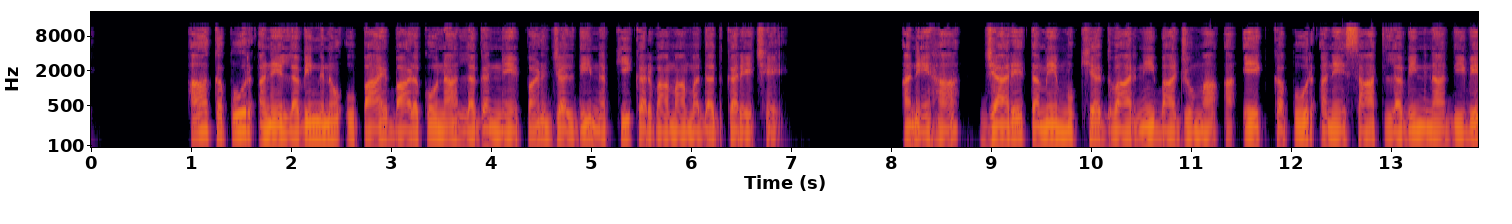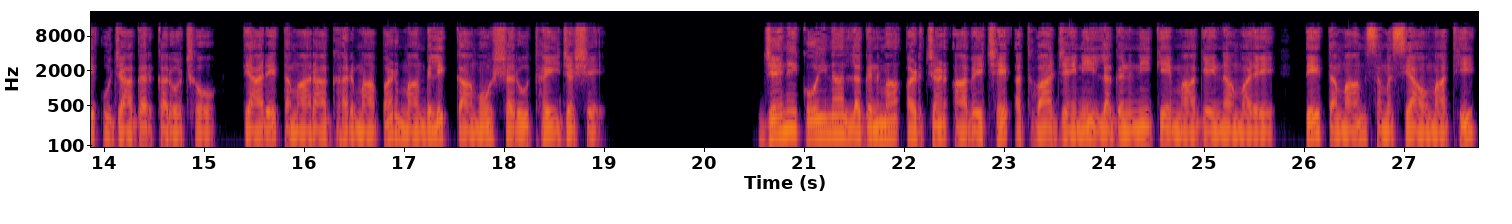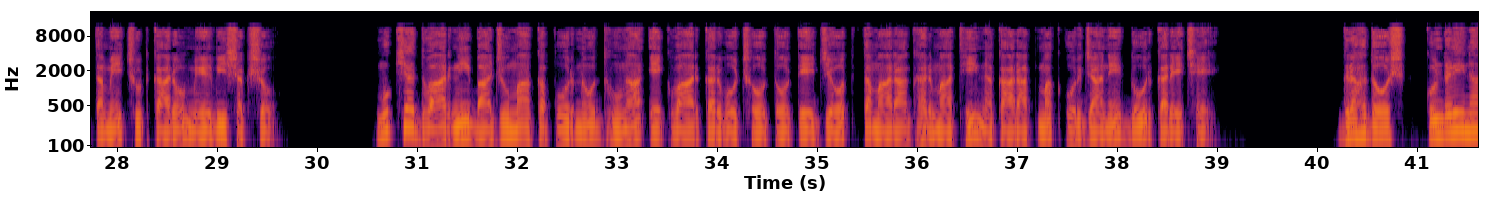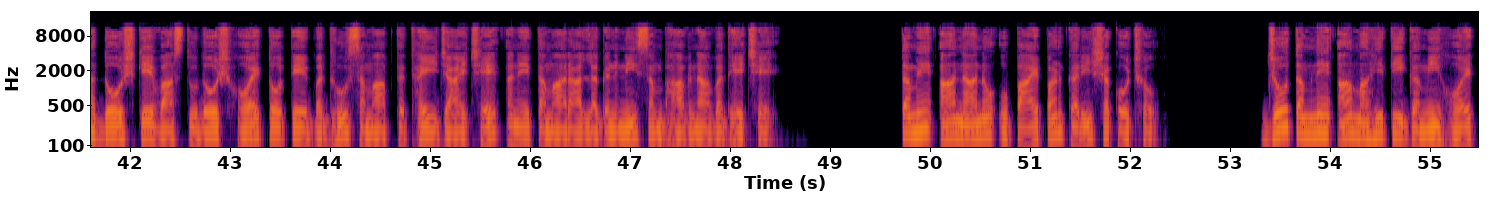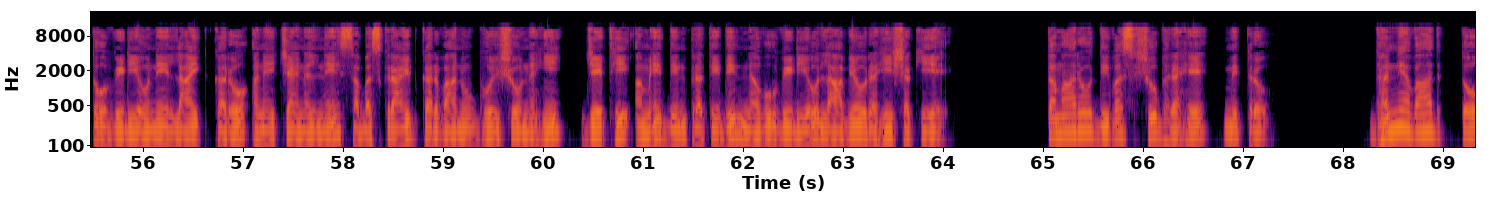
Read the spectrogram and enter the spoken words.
આ કપૂર અને લવિંગનો ઉપાય બાળકોના લગ્નને પણ જલ્દી નક્કી કરવામાં મદદ કરે છે. અને હા, જ્યારે તમે મુખ્ય દ્વારની બાજુમાં આ એક કપૂર અને સાત લવિંગના દીવે ઉજાગર કરો છો ત્યારે તમારા ઘરમાં પણ માંગલિક કામો શરૂ થઈ જશે. જેને કોઈના લગ્નમાં અડચણ આવે છે અથવા જેની લગ્નની કે માગે ન મળે, તે તમામ સમસ્યાઓમાંથી તમે છુટકારો મેળવી શકશો. મુખ્ય દ્વારની બાજુમાં કપૂરનો ધૂણા એકવાર કરવો છો તો તે જ્યોત તમારા ઘરમાંથી નકારાત્મક ઉર્જાને દૂર કરે છે. ગ્રહદોષ કુંડળીના દોષ કે વાસ્તુદોષ હોય તો તે બધું સમાપ્ત થઈ જાય છે અને તમારા લગ્નની સંભાવના વધે છે. તમે આ નાનો ઉપાય પણ કરી શકો છો. જો તમને આ માહિતી ગમી હોય તો વિડિયોને લાઇક કરો અને ચેનલને સબસ્ક્રાઇબ કરવાનું ભૂલશો નહીં, જેથી અમે દિન પ્રતિદિન નવું વિડિયો લાવ્યો રહી શકીએ. તમારો દિવસ શુભ રહે, મિત્રો. ધન્યવાદ, તો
